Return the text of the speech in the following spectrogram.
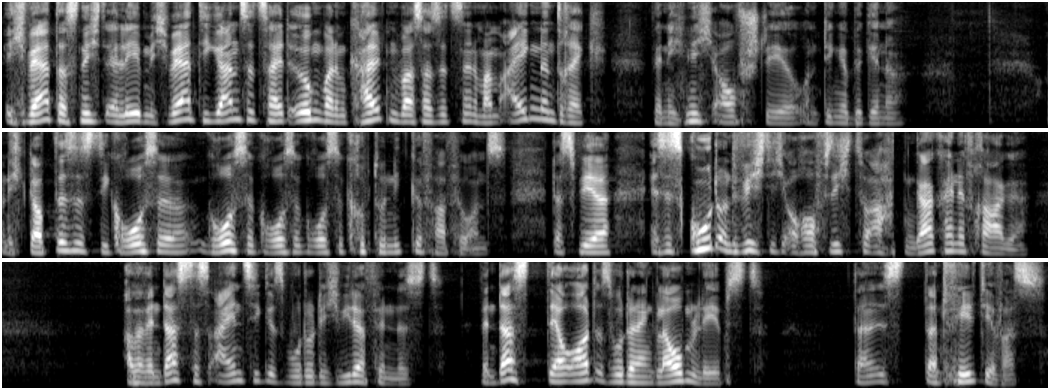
Ich werde das nicht erleben. Ich werde die ganze Zeit irgendwann im kalten Wasser sitzen, in meinem eigenen Dreck, wenn ich nicht aufstehe und Dinge beginne. Und ich glaube, das ist die große, große, große, große Kryptonitgefahr für uns. Dass wir, es ist gut und wichtig, auch auf sich zu achten, gar keine Frage. Aber wenn das das Einzige ist, wo du dich wiederfindest, wenn das der Ort ist, wo du deinen Glauben lebst, dann, ist, dann fehlt dir was.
